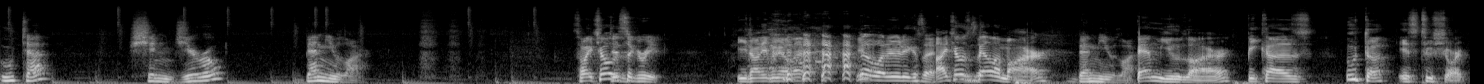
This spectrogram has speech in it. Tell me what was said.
Uta, Shinjiro, Bemular. So I chose. Disagree. You're not even gonna let. No, what are you gonna say? I chose Bellamar. Bemular. Bemular because Uta is too short.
